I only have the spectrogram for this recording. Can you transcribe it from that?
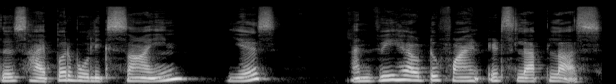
this hyperbolic sine, yes, and we have to find its Laplace.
